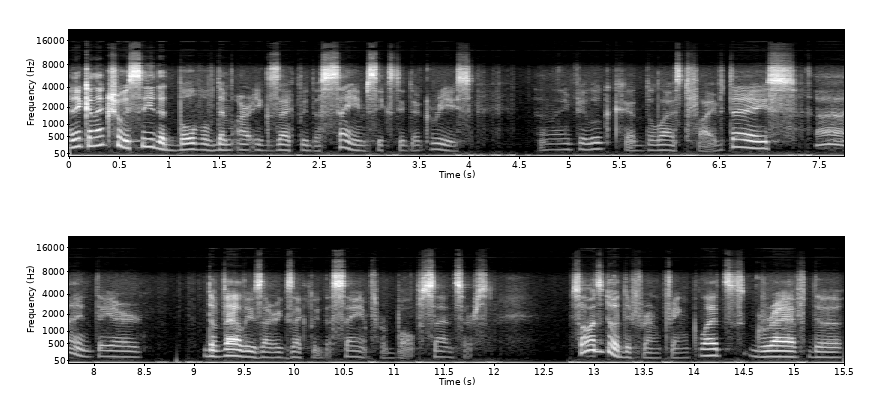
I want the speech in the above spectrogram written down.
And you can actually see that both of them are exactly the same, 60 degrees. And if you look at the last 5 days, uh, they are the values are exactly the same for both sensors. So let's do a different thing. Let's graph the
